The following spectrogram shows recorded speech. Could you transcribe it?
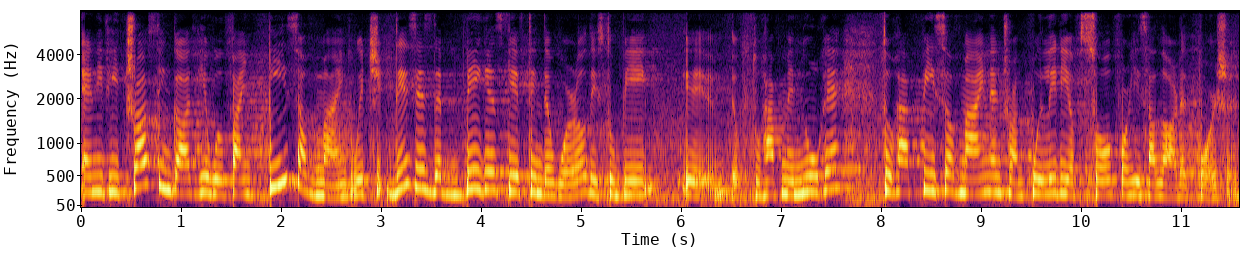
And if he trusts in God, he will find peace of mind, which this is the biggest gift in the world, is to be uh, to have menuhe, to have peace of mind and tranquility of soul for his allotted portion.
